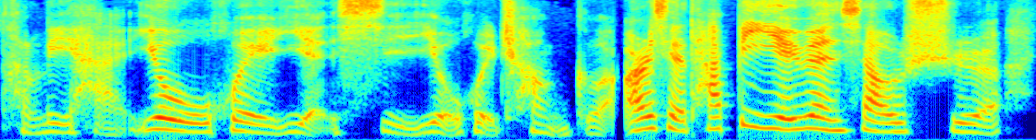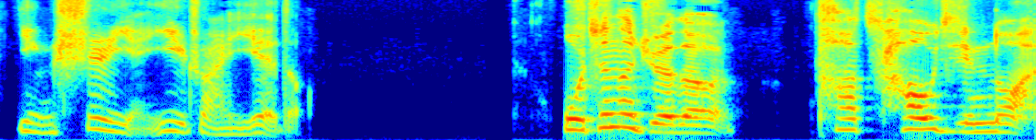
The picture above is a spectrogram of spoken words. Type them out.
很厉害，又会演戏又会唱歌，而且他毕业院校是影视演艺专业的，我真的觉得。他超级暖，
